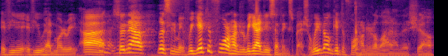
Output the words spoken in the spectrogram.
if you if you had more to read. Uh, so now, listen to me. If we get to 400, we got to do something special. We don't get to 400 a lot on this show.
